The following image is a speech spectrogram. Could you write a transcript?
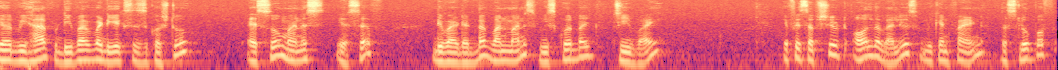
here we have dy by dx is equals to SO minus SF divided by 1 minus V square by GY. If we substitute all the values, we can find the slope of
